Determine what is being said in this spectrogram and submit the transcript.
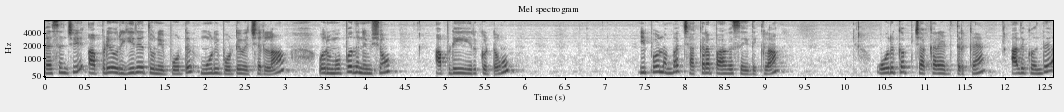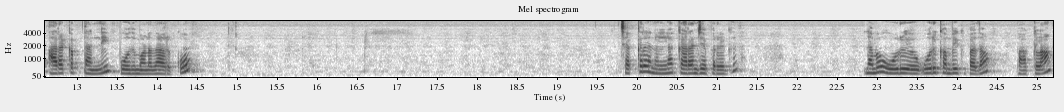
பிசைஞ்சு அப்படியே ஒரு ஈர துணி போட்டு மூடி போட்டு வச்சிடலாம். ஒரு முப்பது நிமிஷம் அப்படியே இருக்கட்டும். இப்போது நம்ம சர்க்கரை பாகு செய்துக்கலாம். ஒரு கப் சர்க்கரை எடுத்திருக்கேன். அதுக்கு வந்து அரை கப் தண்ணி போதுமானதாக இருக்கும். சர்க்கரை நல்லா கரைஞ்ச பிறகு நம்ம ஒரு ஒரு கம்பிக்கு பதம் பார்க்கலாம்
